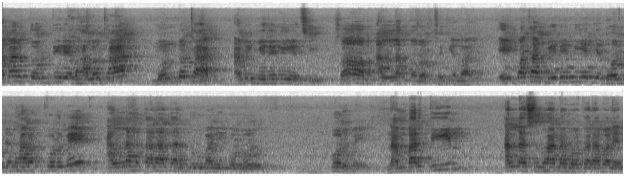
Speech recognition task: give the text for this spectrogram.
আমার তকদিরে ভালো থাক, মন্দ থাক, আমি মেনে নিয়েছি। সব আল্লাহ তরফ থেকে হয় এই কথা মেনে নিয়ে যে ধৈর্য ধারণ করবে, আল্লাহ তালা তার কুরবানি কবুল করবে। নাম্বার তিন, আল্লাহ ওয়া বলেন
